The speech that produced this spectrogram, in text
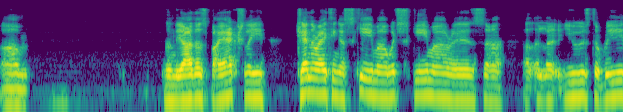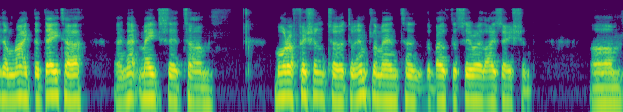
um, than the others by actually generating a schema, which schema is uh, uh, uh, used to read and write the data, and that makes it um, more efficient to, to implement uh, the, both the serialization. Um,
